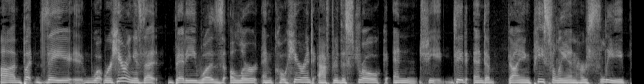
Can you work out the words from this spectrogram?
Uh, but they, what we're hearing is that Betty was alert and coherent after the stroke, and she did end up dying peacefully in her sleep.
